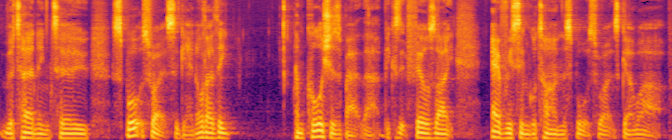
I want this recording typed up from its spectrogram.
returning to sports rights again. Although the I'm cautious about that because it feels like every single time the sports rights go up,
